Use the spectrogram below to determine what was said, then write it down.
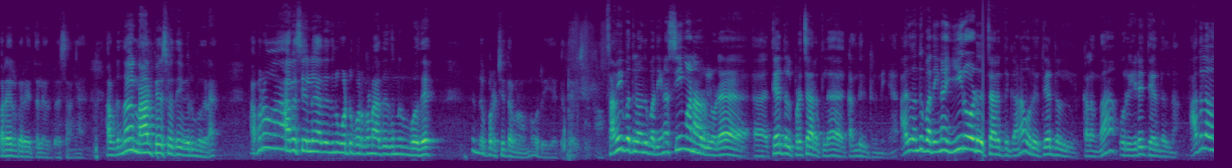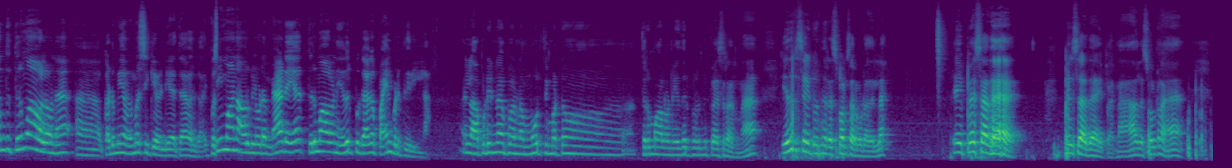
பறையர் பேரவை தலைவர் பேசுகிறாங்க அப்படின்னு தான் நான் பேசுவதை விரும்புகிறேன். அப்புறம் அரசியல் அது இதுன்னு ஓட்டு பொறுக்கணும் அது இதுன்னும் போது இந்த புரட்சி தமிழகம்னு ஒரு இயக்கத்தை வச்சுருக்கோம் சமீபத்தில் வந்து பார்த்தீங்கன்னா சீமான் அவர்களோட தேர்தல் பிரச்சாரத்தில் கலந்துக்கிட்டு இருந்தீங்க. அது வந்து பார்த்தீங்கன்னா ஈரோடு பிரச்சாரத்துக்கான ஒரு தேர்தல் களம் தான் ஒரு இடைத்தேர்தல் தான். அதில் வந்து திருமாவளவனை கடுமையாக விமர்சிக்க வேண்டிய தேவை இருக்கா? இப்போ சீமான் அவர்களோட மேடையை திருமாவளவன் எதிர்ப்புக்காக பயன்படுத்துகிறீங்களா? இல்லை அப்படின்னா இப்போ நம்ம மூர்த்தி மட்டும் திருமாவளவன் எதிர்ப்பு இருந்து பேசுகிறாருன்னா எதிர் சைடு வந்து ரெஸ்பான்ஸ் வரக்கூடாதுல்ல? ஏய் பேசாத பேசாத. இப்போ நான் அதில் சொல்கிறேன்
